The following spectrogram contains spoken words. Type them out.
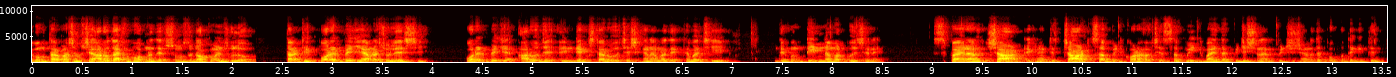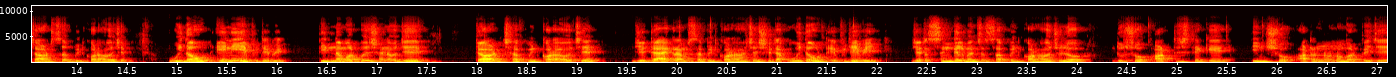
এবং তার পাশাপাশি আরও দেখাবো আপনাদের সমস্ত ডকুমেন্টসগুলো তার ঠিক পরের পেজে আমরা চলে এসেছি। পরের পেজে আরও যে ইন্ডেক্সটা রয়েছে সেখানে আমরা দেখতে পাচ্ছি, দেখুন তিন নম্বর পজিশনে স্পাইরাল চার্ট এখানে একটি চার্ট সাবমিট করা হয়েছে সাবমিট বাই দ্য পিটিশনার পিটিশনারদের পক্ষ থেকে একটি চার্ট সাবমিট করা হয়েছে উইদাউট এনি এফিডেভিট তিন নম্বর পজিশনেও যে চার্ট সাবমিট করা হয়েছে, যে ডায়াগ্রাম সাবমিট করা হয়েছে, সেটা উইদাউট এফিডেভিট যেটা সিঙ্গেল বেঞ্চে সাবমিট করা হয়েছিল দুশো আটত্রিশ থেকে তিনশো আটান্ন নম্বর পেজে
